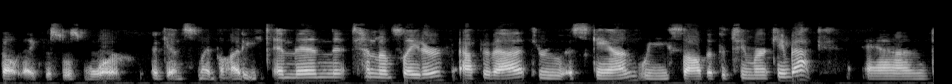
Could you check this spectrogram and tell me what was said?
felt like this was war against my body. And then 10 months later, after that, through a scan, we saw that the tumor came back. And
